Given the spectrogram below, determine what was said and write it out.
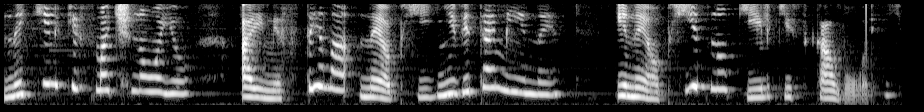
не тільки смачною, а й містила необхідні вітаміни і необхідну кількість калорій.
